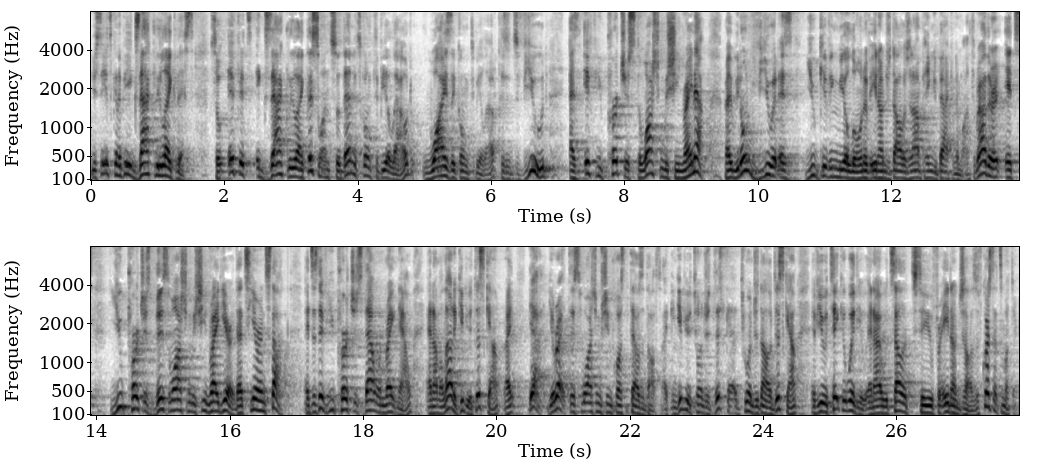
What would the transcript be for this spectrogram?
you see, it's going to be exactly like this. So if it's exactly like this one, so then it's going to be allowed. Why is it going to be allowed? Because it's viewed as if you purchased the washing machine right now, right? We don't view it as you giving me a loan of eight hundred dollars and I'm paying you back in a month. Rather, it's you purchased this washing machine right here. That's here in stock. It's as if you purchased that one right now, and I'm allowed to give you a discount, right? Yeah, you're right. This washing machine costs thousand dollars. I can give you a two hundred discount, two hundred dollar discount if you would take it with you, and I would sell it to you for eight hundred dollars. Of course, that's mutter.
